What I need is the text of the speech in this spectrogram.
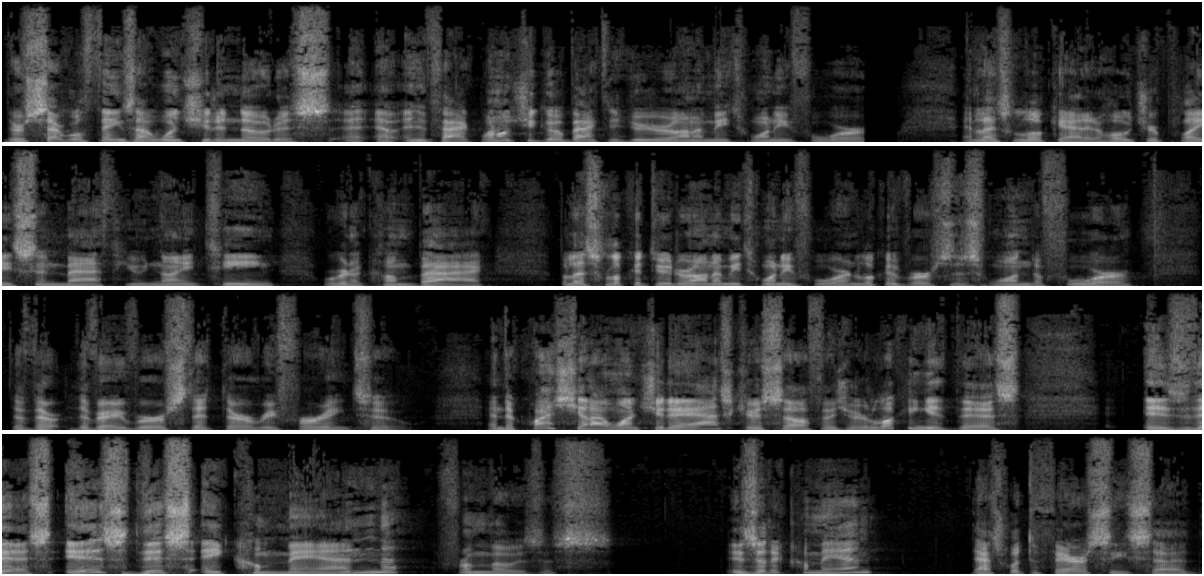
there's several things I want you to notice. In fact, why don't you go back to Deuteronomy 24 and let's look at it. Hold your place in Matthew 19. We're going to come back. But let's look at Deuteronomy 24 and look at verses 1 to 4, the, ver- the very verse that they're referring to. And the question I want you to ask yourself as you're looking at this is this Is this a command from Moses? Is it a command? That's what the Pharisees said.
